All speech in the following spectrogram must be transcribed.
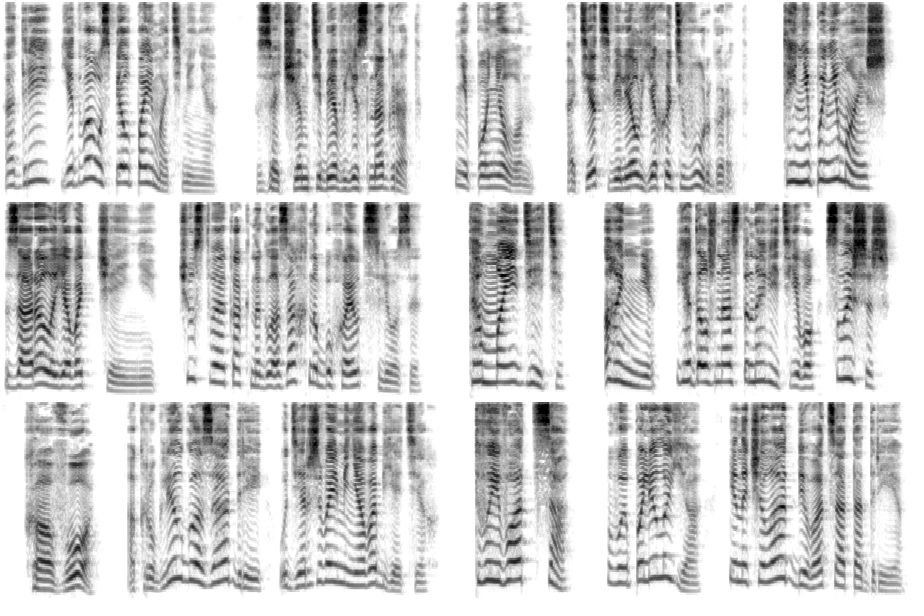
Андрей едва успел поймать меня. «Зачем тебе в Ясноград?» Не понял он. Отец велел ехать в Ургород. «Ты не понимаешь!» Заорала я в отчаянии, чувствуя, как на глазах набухают слезы. «Там мои дети! Анне! Я должна остановить его, слышишь?» «Кого?» Округлил глаза Андрей, удерживая меня в объятиях. «Твоего отца!» Выпалила я и начала отбиваться от Андрея.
